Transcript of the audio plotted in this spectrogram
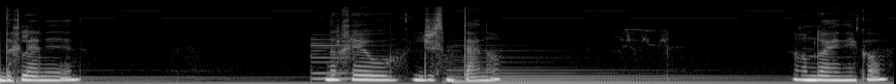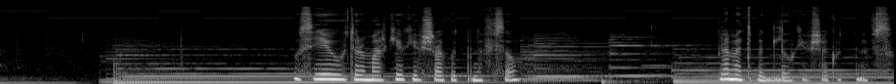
دخلانين. نرخيو الجسم تاعنا. غمضو عينيكم. وسيو ترماركيو كيفاش راكو تنفسو. بلا ما تبدلو كيفاش راكو تنفسو.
